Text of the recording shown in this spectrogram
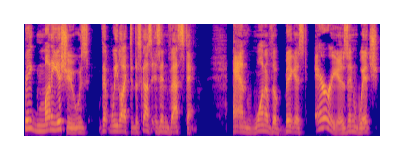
big money issues that we like to discuss is investing. And one of the biggest areas in which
